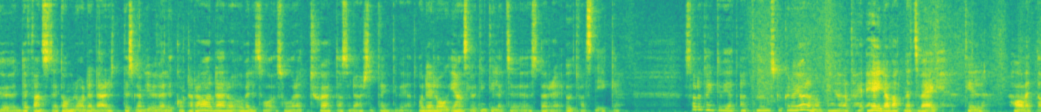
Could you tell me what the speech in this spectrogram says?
eh, det fanns ett område där det skulle ha blivit väldigt korta rader och, och väldigt svår, svår att sköta så där. Så tänkte vi att, och det låg i anslutning till ett eh, större utfallsdike. Så då tänkte vi att, att man skulle kunna göra någonting här, att he- hejda vattnets väg till havet då.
